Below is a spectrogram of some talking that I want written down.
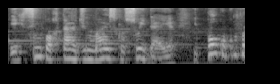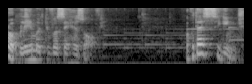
E se importar demais com sua ideia e pouco com o problema que você resolve. Acontece o seguinte:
